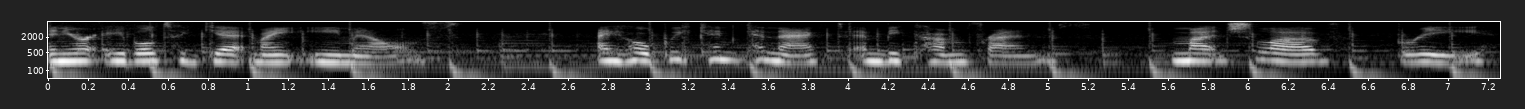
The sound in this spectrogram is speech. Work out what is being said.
and you're able to get my emails. I hope we can connect and become friends. Much love, Bree.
